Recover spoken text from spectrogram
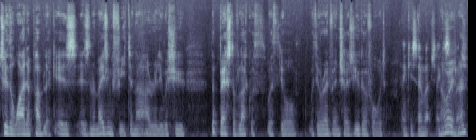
to the wider public is is an amazing feat, and I, I really wish you the best of luck with, with your with your adventure as you go forward. Thank you so much. Thank No you worries, so much. man.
